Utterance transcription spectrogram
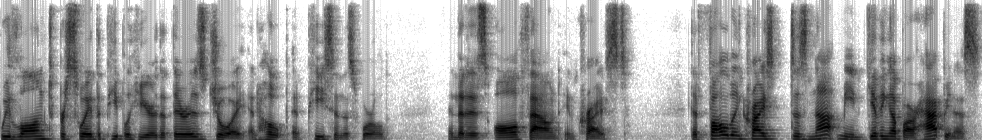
We long to persuade the people here that there is joy and hope and peace in this world, and that it is all found in Christ. That following Christ does not mean giving up our happiness,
